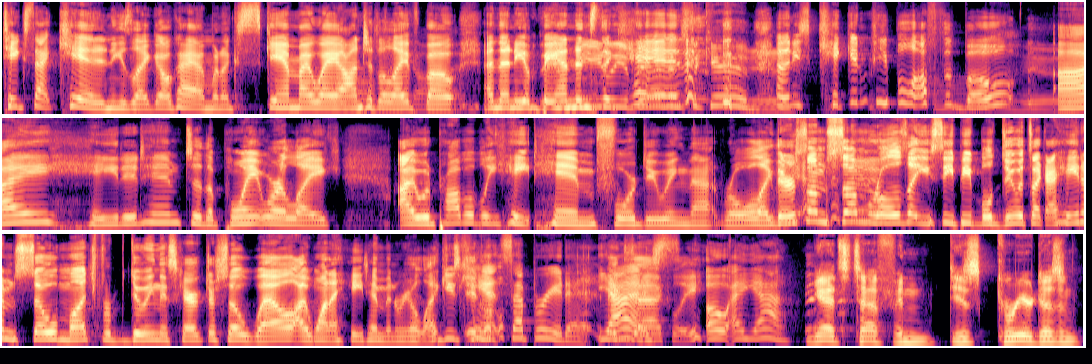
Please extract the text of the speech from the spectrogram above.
takes that kid and he's like, "Okay, I'm gonna scam my way onto Oh the lifeboat," God. and then he abandons the Immediately abandons kid. the kid. and then he's kicking people off the boat. I hated him to the point where like I would probably hate him for doing that role. Like there's some some roles that you see people do. It's like I hate him so much for doing this character so well. I want to hate him in real life. Like you too. can't separate it. Yes. Exactly. Oh, uh, yeah. Yeah, it's tough, and his career doesn't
